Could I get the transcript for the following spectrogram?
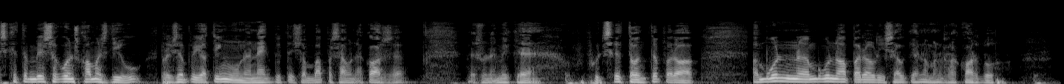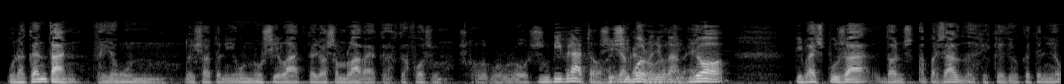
És que també segons com es diu, per exemple, jo tinc una anècdota, això em va passar una cosa, és una mica potser tonta, però amb un, amb una òpera al Liceu, que ja no me'n recordo, una cantant feia un d'això tenia un oscil·lat que allò semblava que, que fos un un vibrato sí, sí, bueno, jo li vaig posar, doncs, a pesar de que diu que tenia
